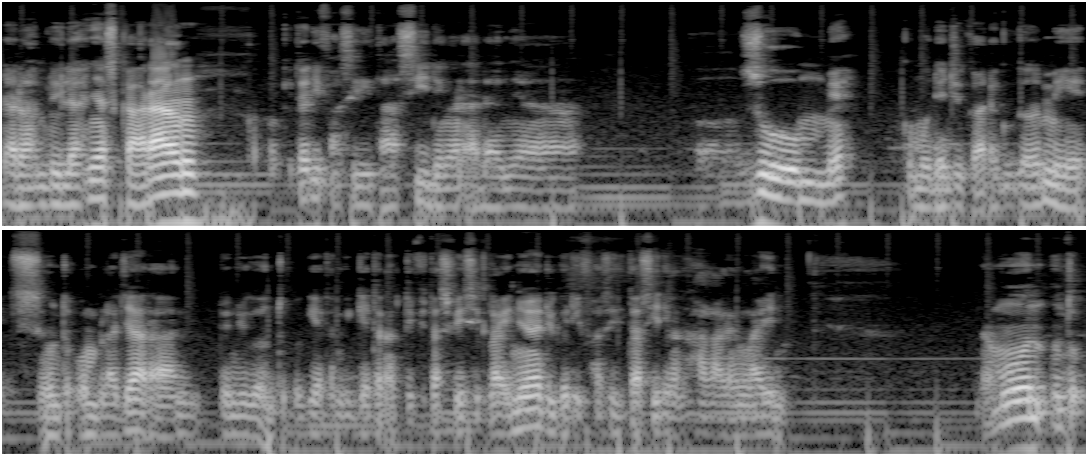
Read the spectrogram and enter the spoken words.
Dan alhamdulillahnya sekarang kita difasilitasi dengan adanya uh, Zoom ya kemudian juga ada Google Meet untuk pembelajaran dan juga untuk kegiatan-kegiatan aktivitas fisik lainnya juga difasilitasi dengan hal-hal yang lain. Namun untuk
